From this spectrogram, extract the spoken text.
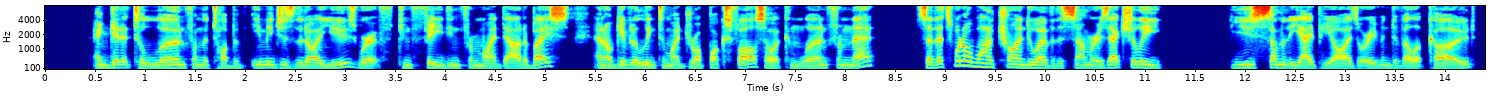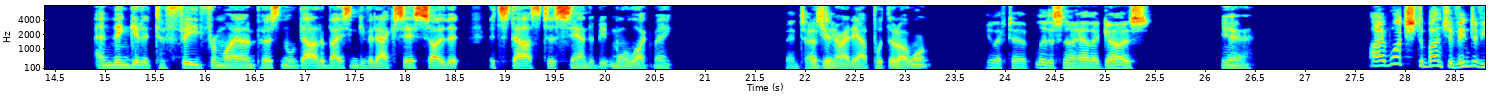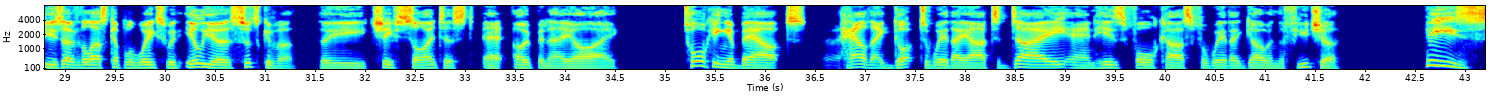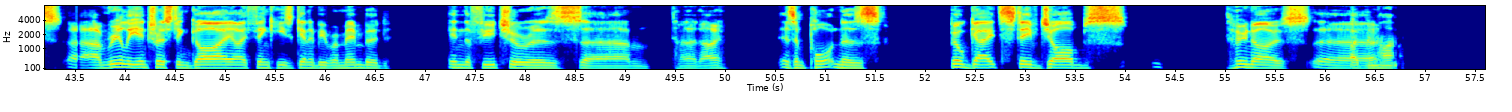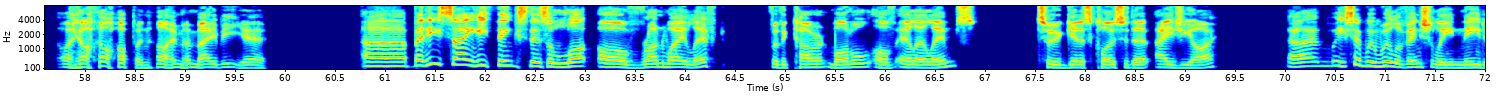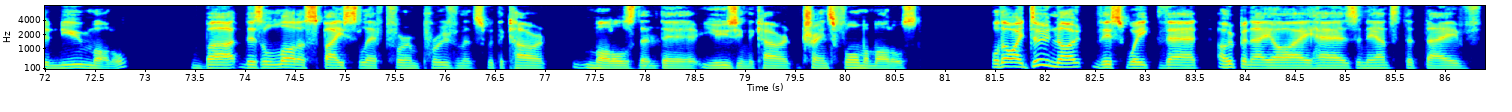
and get it to learn from the type of images that I use where it can feed in from my database. And I'll give it a link to my Dropbox file so it can learn from that. So that's what I want to try and do over the summer is actually use some of the APIs or even develop code and then get it to feed from my own personal database and give it access so that it starts to sound a bit more like me Fantastic. or generate output that I want. You'll have to let us know how that goes. Yeah. I watched a bunch of interviews over the last couple of weeks with Ilya Sutskever, the chief scientist at OpenAI, talking about how they got to where they are today and his forecast for where they go in the future. He's a really interesting guy. I think he's going to be remembered in the future as, um, I don't know, as important as Bill Gates, Steve Jobs. Who knows? Uh, Oppenheimer. Oppenheimer, maybe, yeah. Uh, but he's saying he thinks there's a lot of runway left for the current model of LLMs to get us closer to AGI. Uh, he said we will eventually need a new model, but there's a lot of space left for improvements with the current models that Mm. they're using, the current transformer models. Although I do note this week that OpenAI has announced that they've,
